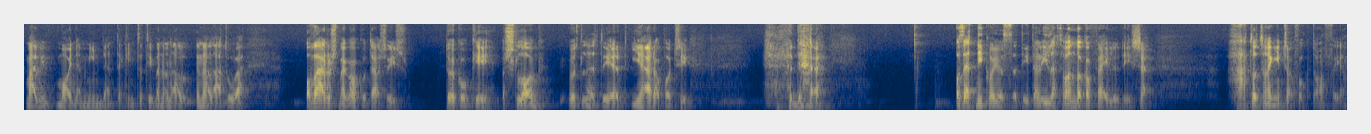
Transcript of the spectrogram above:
Mármint majdnem minden tekintetében önáll, önellátóvá. A város megalkotása is tök oké, okay. a slag ötletért jár a pacsi, de az etnikai összetétel, illetve annak a fejlődése, hát ott megint csak fogtam a fejem.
